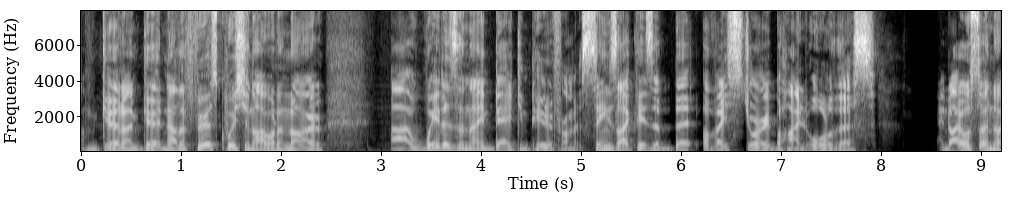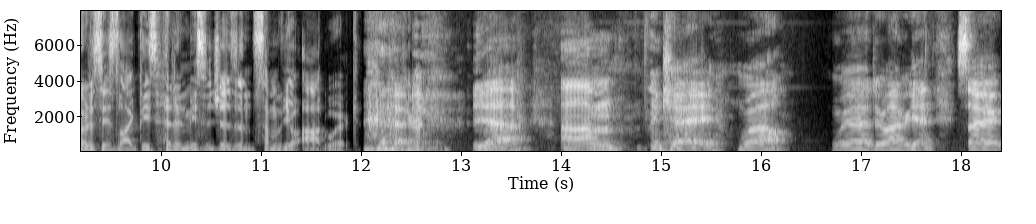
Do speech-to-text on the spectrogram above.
I'm good. I'm good. Now, the first question I want to know uh, where does the name Bad Computer from? It seems like there's a bit of a story behind all of this. And I also notice there's like these hidden messages in some of your artwork. yeah. Um, okay. Well, where do I begin? So,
